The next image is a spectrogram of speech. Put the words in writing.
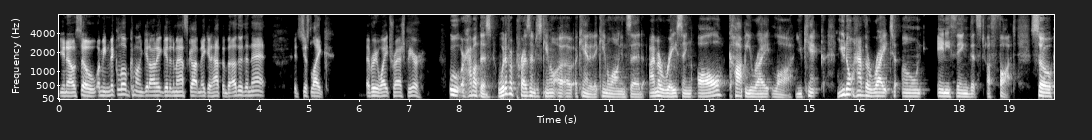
you know. So I mean, Michelob, come on, get on it, get it a mascot, make it happen. But other than that, it's just like every white trash beer. Ooh, or how about this? What if a president just came, a, a candidate came along and said, "I'm erasing all copyright law. You can't, you don't have the right to own anything that's a thought." So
